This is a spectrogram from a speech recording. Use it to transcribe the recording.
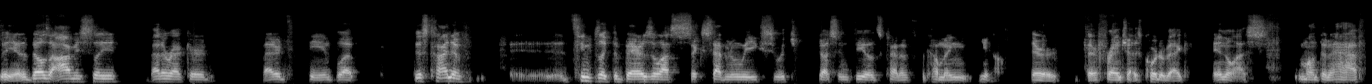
the, you know, the Bills obviously better record, better team, but this kind of it seems like the Bears the last six, seven weeks with Justin Fields kind of becoming, you know, their their franchise quarterback in the last month and a half.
